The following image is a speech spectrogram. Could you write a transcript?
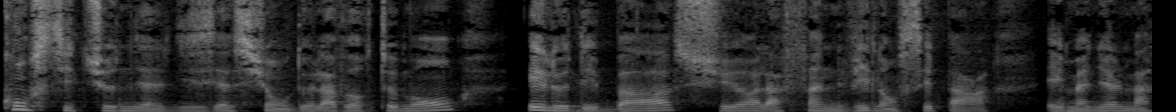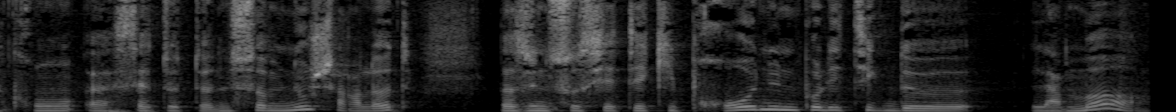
constitutionnalisation de l'avortement et le débat sur la fin de vie lancé par Emmanuel Macron euh, cet automne. Sommes-nous, Charlotte, dans une société qui prône une politique de la mort?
